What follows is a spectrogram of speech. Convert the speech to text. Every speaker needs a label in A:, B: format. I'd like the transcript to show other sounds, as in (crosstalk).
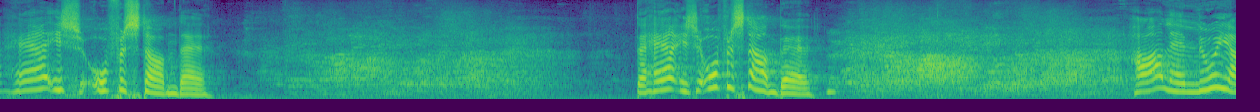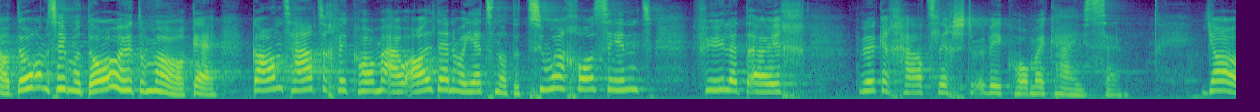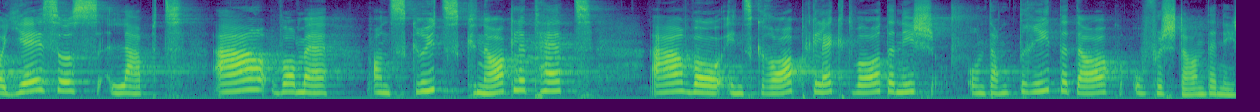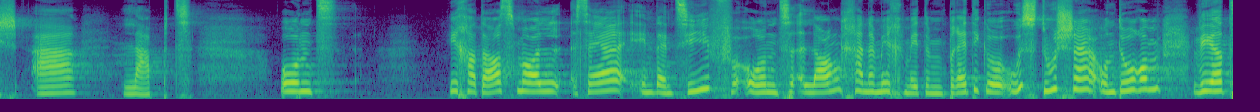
A: Der Herr ist auferstanden. Der Herr ist auferstanden. Halleluja, darum sind wir da heute Morgen. Ganz herzlich willkommen auch all denen, die jetzt noch dazugekommen sind. Fühlt euch wirklich herzlichst willkommen geheißen. Ja, Jesus lebt. Er, wo man ans Kreuz genagelt hat, er, wo ins Grab gelegt worden ist und am dritten Tag auferstanden ist. Er lebt. Und ich habe das mal sehr intensiv und lang mich mit dem Prediger austauschen und darum wird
